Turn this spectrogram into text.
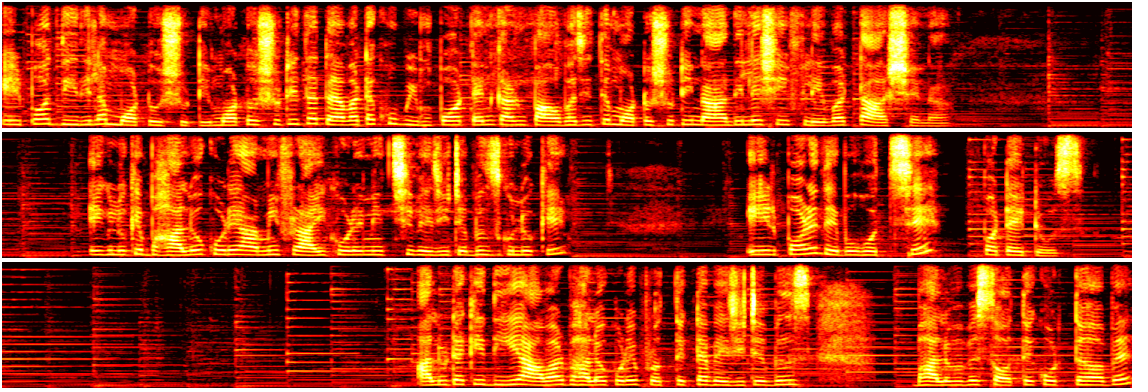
এরপর দিয়ে দিলাম মটরশুঁটি। মটরশুঁটিটা দেওয়াটা খুব ইম্পর্ট্যান্ট কারণ পাওভাজিতে মটরশুঁটি না দিলে সেই ফ্লেভারটা আসে না। এগুলোকে ভালো করে আমি ফ্রাই করে নিচ্ছি ভেজিটেবলসগুলোকে এরপরে দেব হচ্ছে পটেটোস আলুটাকে দিয়ে আবার ভালো করে প্রত্যেকটা ভেজিটেবলস ভালোভাবে সতে করতে হবে।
